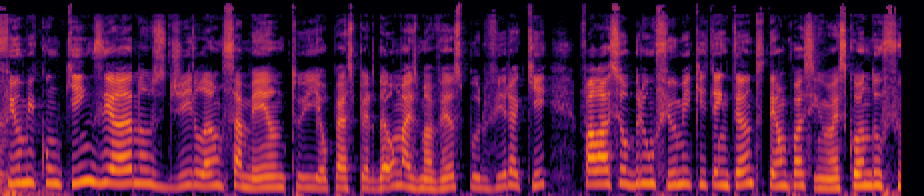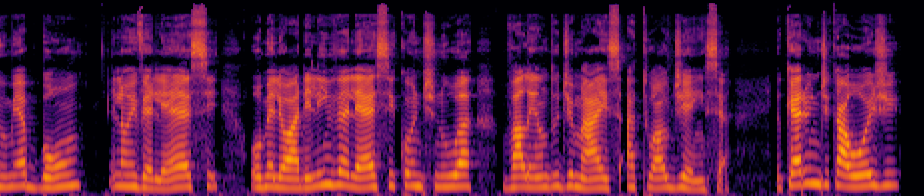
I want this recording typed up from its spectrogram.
filme com 15 anos de lançamento e eu peço perdão mais uma vez por vir aqui falar sobre um filme que tem tanto tempo assim, mas quando o filme é bom, ele não envelhece, ou melhor, ele envelhece e continua valendo demais a tua audiência. Eu quero indicar hoje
